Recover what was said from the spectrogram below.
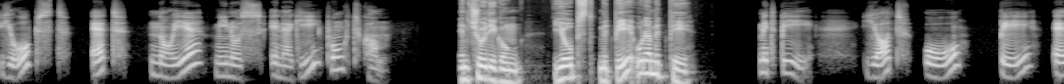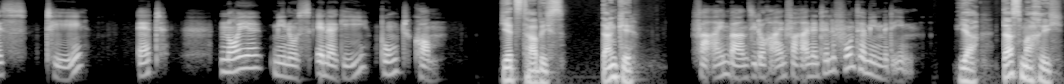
jobst.neue-energie.com. Entschuldigung, Jobst mit B oder mit P? Mit B. J-O-B-S-T at neue-energie.com. Jetzt habe ich's. Danke. Vereinbaren Sie doch einfach einen Telefontermin mit ihm. Ja, das mache ich.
